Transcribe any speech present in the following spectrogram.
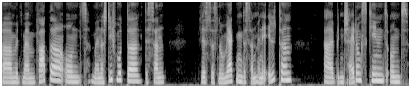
äh, mit meinem Vater und meiner Stiefmutter, das sind wirst das noch merken, das sind meine Eltern. Äh, ich bin Scheidungskind und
